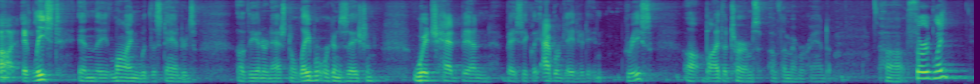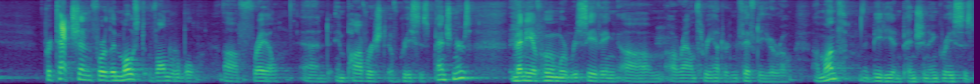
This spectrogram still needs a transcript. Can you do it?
at least in the line with the standards of the International Labor Organization, which had been basically abrogated in Greece uh, by the terms of the memorandum. Uh, thirdly, protection for the most vulnerable, uh, frail, and impoverished of Greece's pensioners, many of whom were receiving um, around 350 euro a month. The median pension in Greece is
